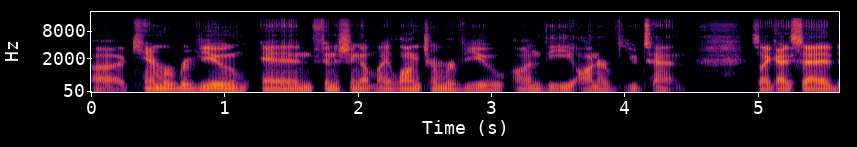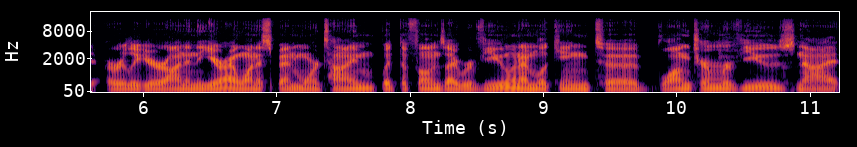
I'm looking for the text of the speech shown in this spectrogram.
uh, camera review and finishing up my long term review on the Honor View 10. It's like I said earlier on in the year, I want to spend more time with the phones I review, and I'm looking to long term reviews, not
